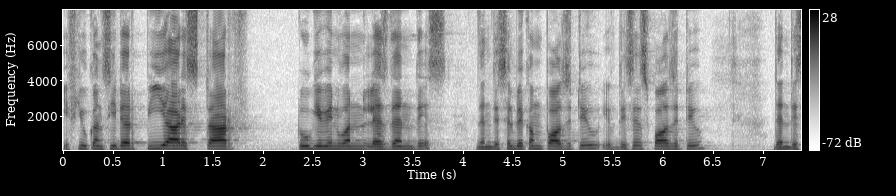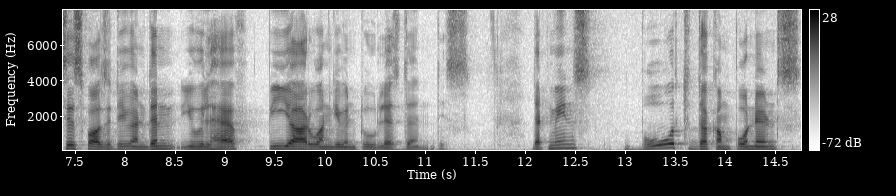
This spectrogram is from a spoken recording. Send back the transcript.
if you consider P r star 2 given 1 less than this, then this will become positive. If this is positive, then this is positive and then you will have P r 1 given 2 less than this. That means, both the components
